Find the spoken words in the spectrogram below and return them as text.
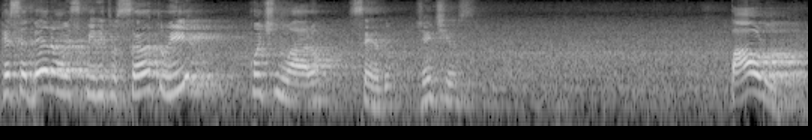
receberam o Espírito Santo e continuaram sendo gentios. Paulo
